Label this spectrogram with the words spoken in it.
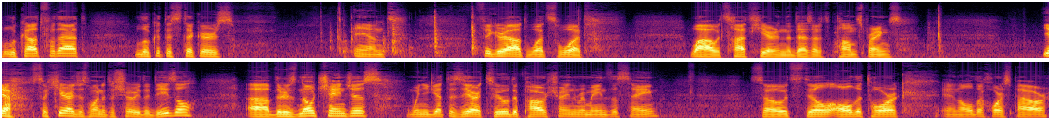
look out for that, look at the stickers, and figure out what's what. Wow, it's hot here in the desert, Palm Springs. Yeah, so here I just wanted to show you the diesel. Uh, there is no changes. When you get the ZR2, the powertrain remains the same. So it's still all the torque and all the horsepower.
